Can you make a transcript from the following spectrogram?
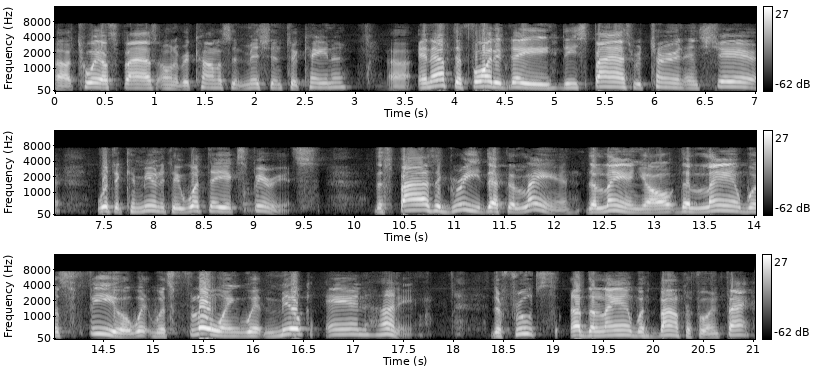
uh, 12 spies on a reconnaissance mission to Canaan. Uh, and after 40 days, these spies returned and shared with the community what they experienced. The spies agreed that the land, the land, y'all, the land was filled, with, was flowing with milk and honey. The fruits of the land was bountiful. In fact,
